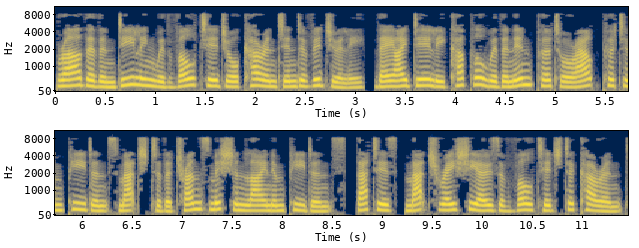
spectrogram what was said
Rather than dealing with voltage or current individually, they ideally couple with an input or output impedance matched to the transmission line impedance, that is, match ratios of voltage to current.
